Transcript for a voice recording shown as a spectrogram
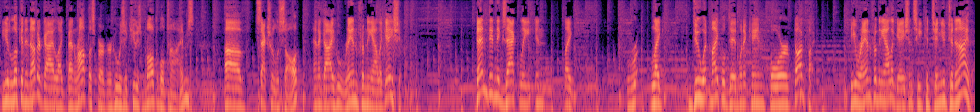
You look at another guy like Ben Roethlisberger, who was accused multiple times of sexual assault, and a guy who ran from the allegation. Ben didn't exactly in like r- like do what Michael did when it came for dogfighting. He ran from the allegations. He continued to deny them.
